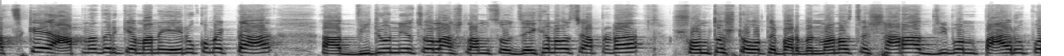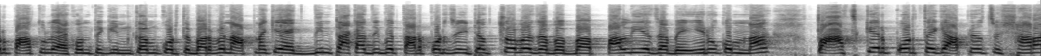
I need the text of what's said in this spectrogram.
আজকে আপনাদেরকে মানে এরকম একটা ভিডিও নিয়ে চলে আসলাম। সো যেখানে হচ্ছে আপনারা সন্তুষ্ট হতে পারবেন। মানে হচ্ছে সারা জীবন পায়ের উপর পা তুলে এখন থেকে ইনকাম করতে পারবেন। আপনাকে একদিন টাকা দিবে, তারপর যে এটা চলে যাবে বা পালিয়ে যাবে এরকম না। তো আজকের পর থেকে আপনি হচ্ছে সারা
